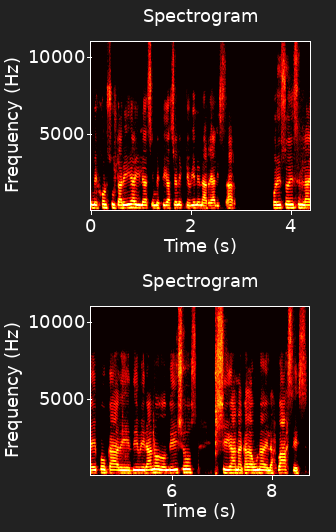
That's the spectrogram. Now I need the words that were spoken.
mejor su tarea y las investigaciones que vienen a realizar. Por eso es la época de, verano donde ellos llegan a cada una de las bases.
